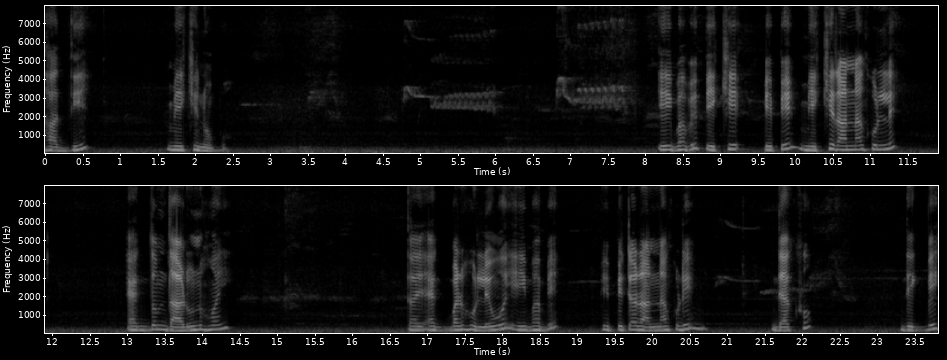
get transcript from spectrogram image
হাত দিয়ে মেখে নেব। এইভাবে পেখে, পেঁপে মেখে রান্না করলে একদম দারুণ হয়। তাই একবার হলেও এইভাবে পেঁপেটা রান্না করে দেখো, দেখবে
